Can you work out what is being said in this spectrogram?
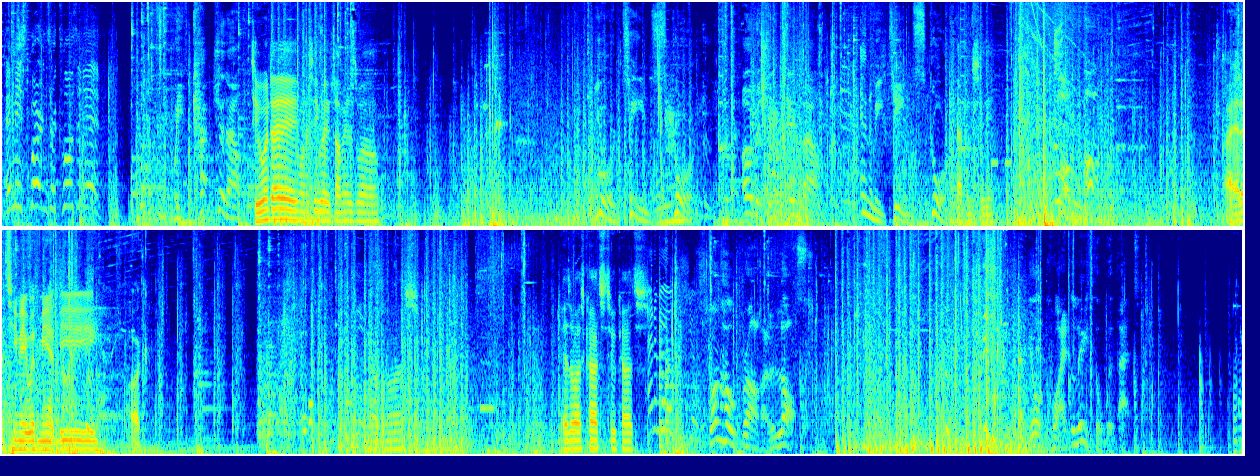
Enemy Spartans are closing in. We've captured Alpha. Two one day. Want to see wave top mid as well. Your team. Overshield inbound. Enemy team scoring. Captain City. I had a teammate with me at B. Fuck. Help one. There's OS cuts, two cuts. Enemy. Stronghold Bravo lost. You're quite lethal with that.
